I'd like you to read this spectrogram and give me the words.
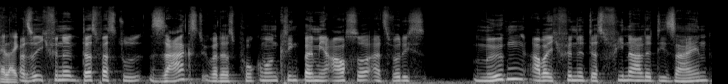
I like Also it. ich finde, das, was du sagst über das Pokémon, klingt bei mir auch so, als würde ich es mögen, aber ich finde, das finale Design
